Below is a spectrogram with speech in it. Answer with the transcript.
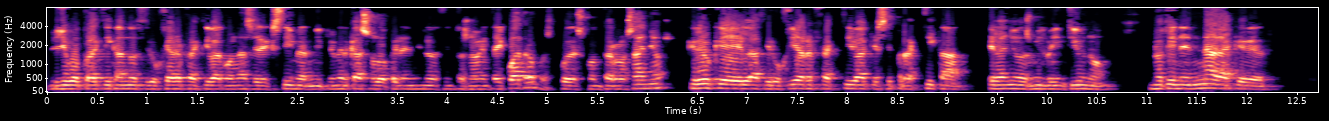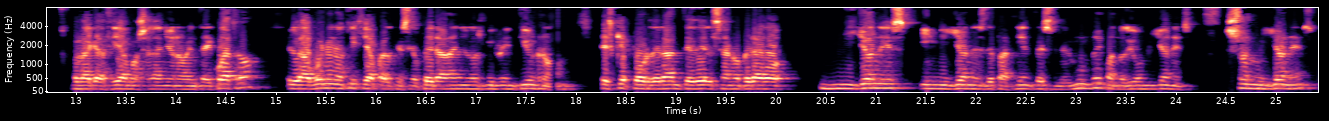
yo llevo practicando cirugía refractiva con láser excimer. Mi primer caso lo operé en 1994, pues puedes contar los años. Creo que la cirugía refractiva que se practica el año 2021 no tiene nada que ver con la que hacíamos el año 94. La buena noticia para el que se opera el año 2021 es que por delante de él se han operado millones y millones de pacientes en el mundo, y cuando digo millones, son millones.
